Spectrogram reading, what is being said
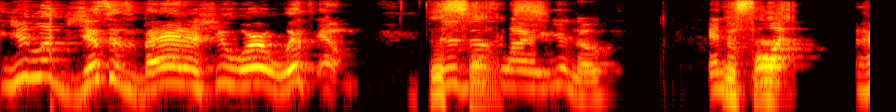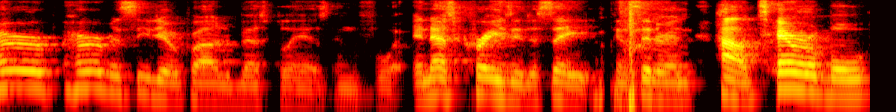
you look just as bad as you were with him. This it's sucks. just like you know. And the This, fort, uh, Herb, Herb and CJ were probably the best players in the fort, and that's crazy to say considering how terrible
